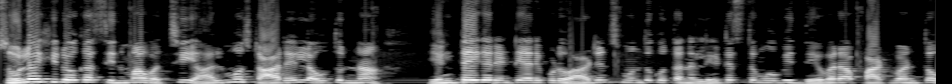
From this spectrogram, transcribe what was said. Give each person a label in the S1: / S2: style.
S1: Solo హీరోగా cinema వచ్చి almost ఆరేళ్ళు అవుతున్నా యంగ్ టైగర్ ఎన్టీఆర్ ఇప్పుడు ఆడియన్స్ ముందుకు తన లేటెస్ట్ మూవీ దేవరా పార్ట్ వన్తో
